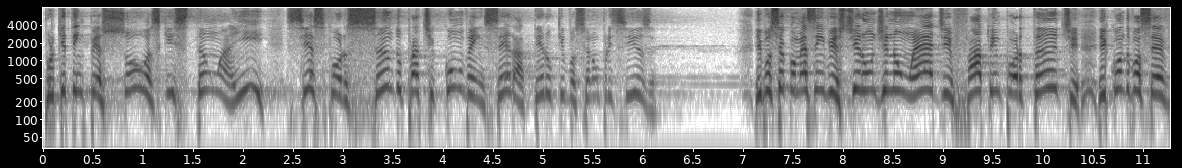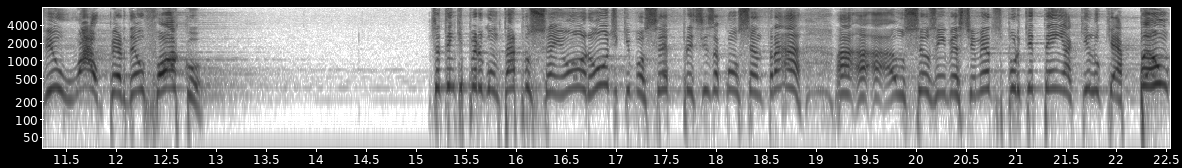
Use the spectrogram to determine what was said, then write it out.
Porque tem pessoas que estão aí se esforçando para te convencer a ter o que você não precisa. E você começa a investir onde não é de fato importante, e quando você viu, uau, perdeu o foco. Você tem que perguntar para o Senhor onde que você precisa concentrar a, a, a, os seus investimentos, porque tem aquilo que é pão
